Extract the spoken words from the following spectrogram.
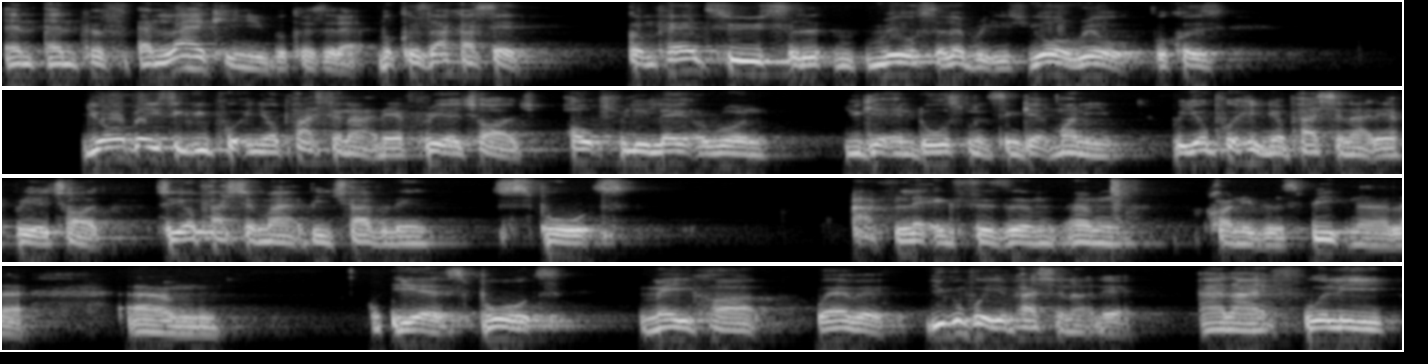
and and and liking you because of that. Because, like I said, compared to real celebrities, you're real because you're basically putting your passion out there free of charge. Hopefully later on you get endorsements and get money, but you're putting your passion out there free of charge. So your passion might be traveling, sports, athleticism. Um, can't even speak now. Like, um, yeah, sports, makeup, whatever. You can put your passion out there, and I fully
